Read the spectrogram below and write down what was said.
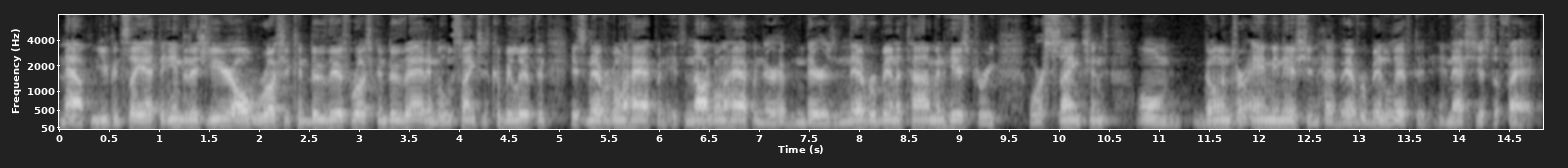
now, you can say at the end of this year, oh, Russia can do this, Russia can do that, and the sanctions could be lifted. It's never going to happen. It's not going to happen. There have there has never been a time in history where sanctions on guns or ammunition have ever been lifted, and that's just a fact.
